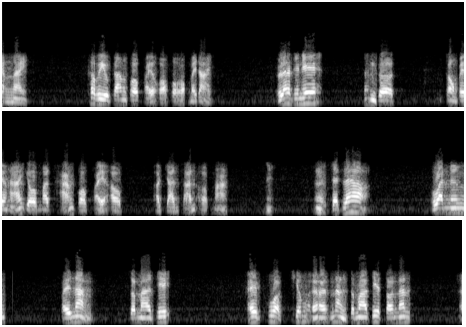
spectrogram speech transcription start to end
ยังไง เข้าไปอยู่กลางกอไผ่ออกก็ออกไม่ได้ แล้วทีนี้ท่านก็ต้องไปหาโยมมาถางกอไผ่เอาอาจารย์สารออกมาเสร็จแล้ว วันหนึ่งไปนั่ง สมาธิไอ้พวกเชียงนั่งสมาธิตอนนั้นอ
